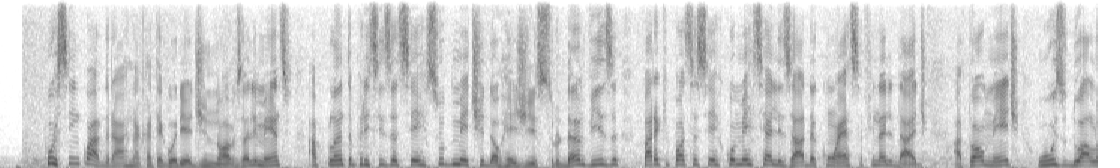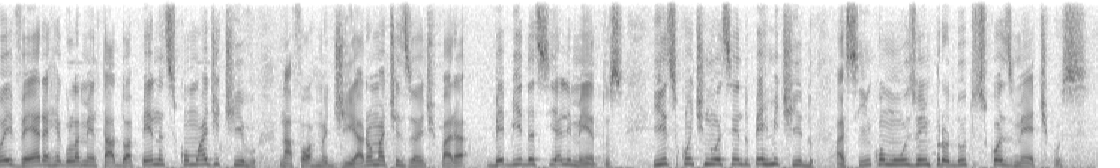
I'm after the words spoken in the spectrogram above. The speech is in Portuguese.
Por se enquadrar na categoria de novos alimentos, a planta precisa ser submetida ao registro da Anvisa para que possa ser comercializada com essa finalidade. Atualmente, o uso do aloe vera é regulamentado apenas como aditivo, na forma de aromatizante para bebidas e alimentos. E isso continua sendo permitido, assim como o uso em produtos cosméticos.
